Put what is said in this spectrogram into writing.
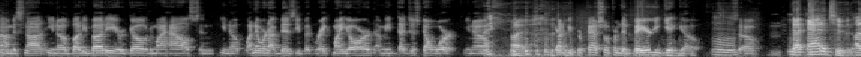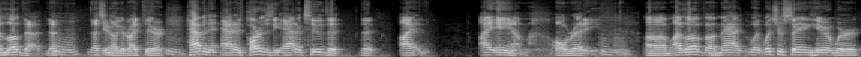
Um, it's not you know buddy buddy or go to my house and you know I know we're not busy but rake my yard. I mean that just don't work. You know, Right. got to be professional from the very get go. Mm-hmm. So. that attitude i love that that Mm-hmm. that's a nugget right there having an attitude part of it is the attitude that that i i am already Mm-hmm. um, i love uh, matt what, what you're saying here where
